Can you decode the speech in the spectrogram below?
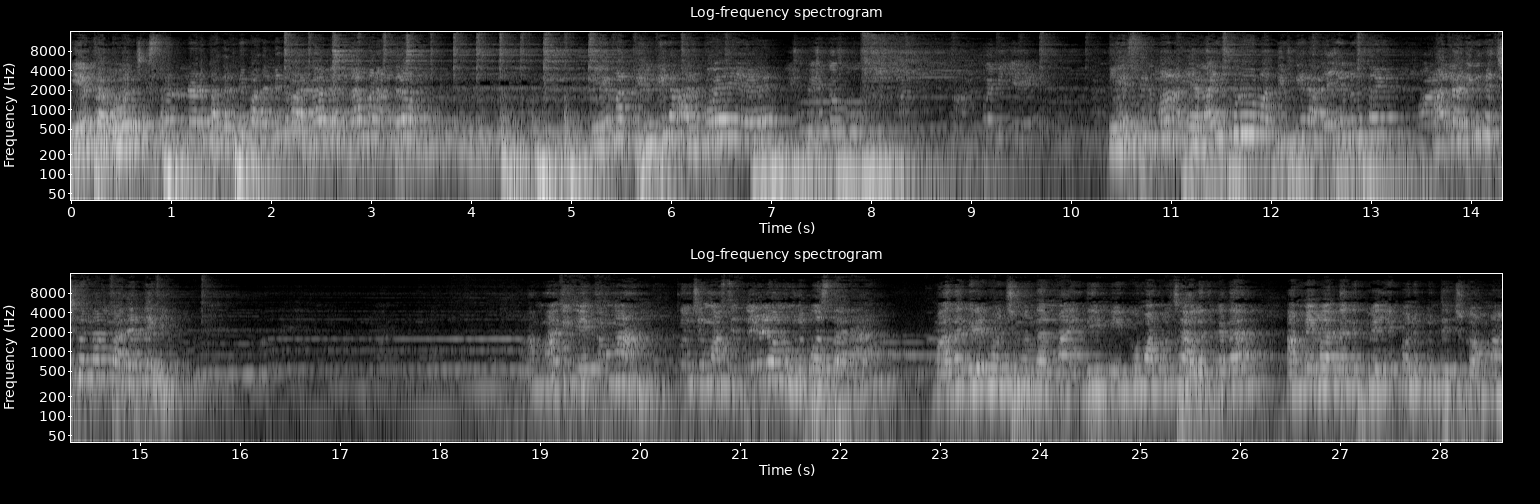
ఏ ప్రభు వచ్చేస్తున్నాడు? పదండి పదండి త్వరగా వెళ్దాం మనందరం. ఏ మన తిరిగి ఆరిపోయాయే? ఏ సినిమా? ఎలా ఇప్పుడు మన దింపీలు ఎలా ఎలుగుతాయి వాళ్ళు అడిగి తెచ్చుకుందాం పదండి. అమ్మా వివేకమ్మ కొంచెం మా సిద్ధుల్లో నూనె పోస్తారా? మా దగ్గరే కొంచెం ఉందమ్మా ఇది మీకు మాకు చాలదు కదా. అమ్మే వారి దగ్గరికి వెళ్ళి కొనుక్కుని తెచ్చుకోమ్మా.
